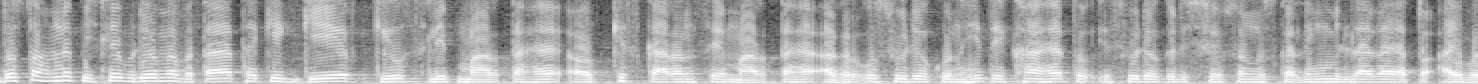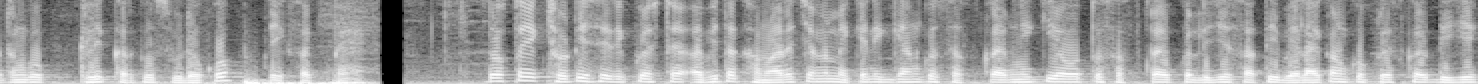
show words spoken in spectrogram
दोस्तों, हमने पिछले वीडियो में बताया था कि गेयर क्यों स्लिप मारता है और किस कारण से मारता है। अगर उस वीडियो को नहीं देखा है तो इस वीडियो के डिस्क्रिप्शन में उसका लिंक मिल जाएगा या तो आई बटन को क्लिक करके उस वीडियो को देख सकते हैं। दोस्तों, एक छोटी सी रिक्वेस्ट है। अभी तक हमारे चैनल मैकेनिक ज्ञान को सब्सक्राइब नहीं किया हो तो सब्सक्राइब कर लीजिए, साथ ही बेल आइकन को प्रेस कर दीजिए।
